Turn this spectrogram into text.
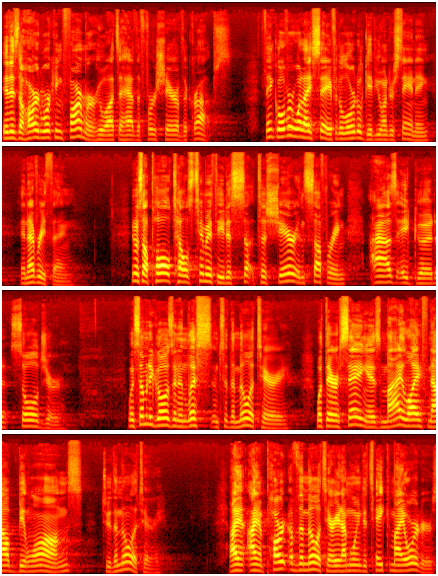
It is the hardworking farmer who ought to have the first share of the crops. Think over what I say, for the Lord will give you understanding in everything. You notice how Paul tells Timothy to, to share in suffering as a good soldier. When somebody goes and enlists into the military, what they're saying is, My life now belongs to the military. I, I am part of the military and I'm going to take my orders.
